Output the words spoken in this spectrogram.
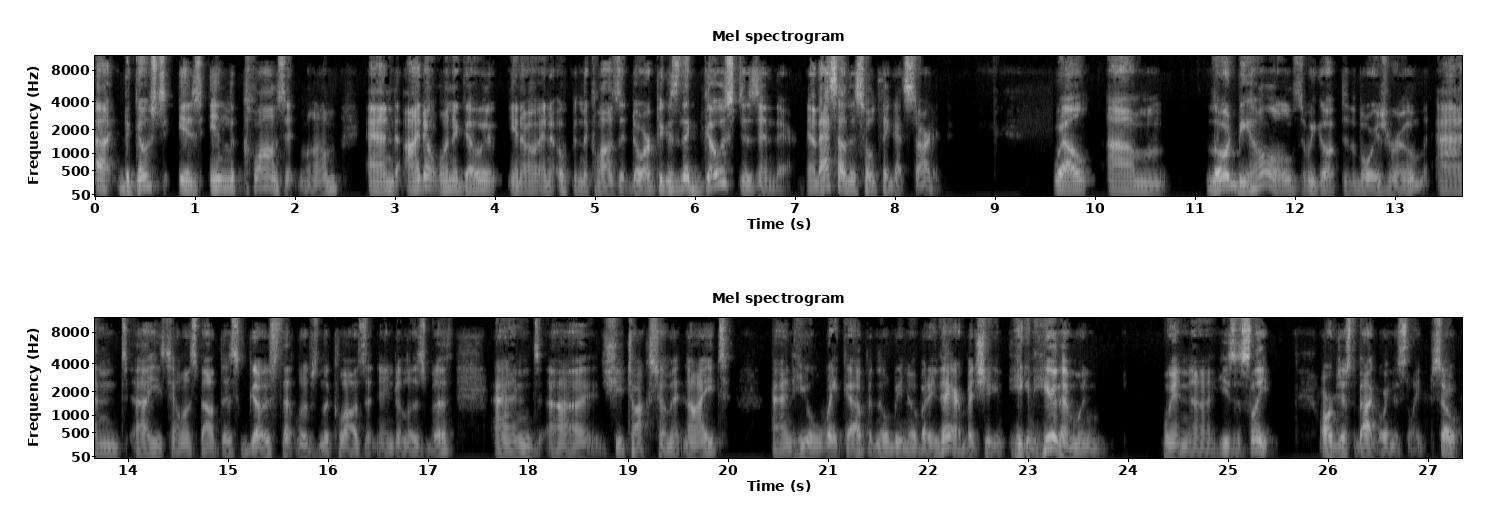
uh, the ghost is in the closet, mom, and I don't want to go, you know, and open the closet door because the ghost is in there. Now that's how this whole thing got started. Well, um, lo and behold, we go up to the boy's room, and uh, he's telling us about this ghost that lives in the closet named Elizabeth, and uh, she talks to him at night, and he'll wake up, and there'll be nobody there, but she he can hear them when when uh, he's asleep or just about going to sleep. So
